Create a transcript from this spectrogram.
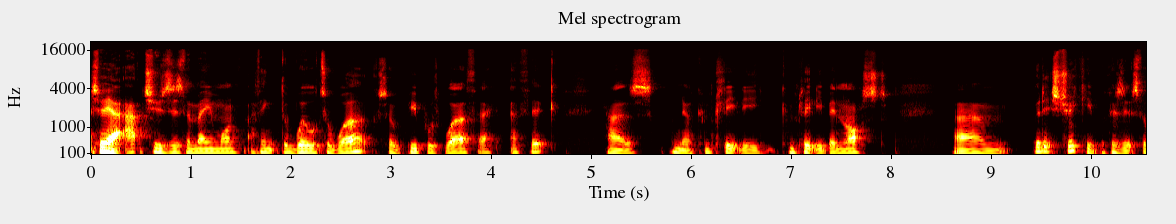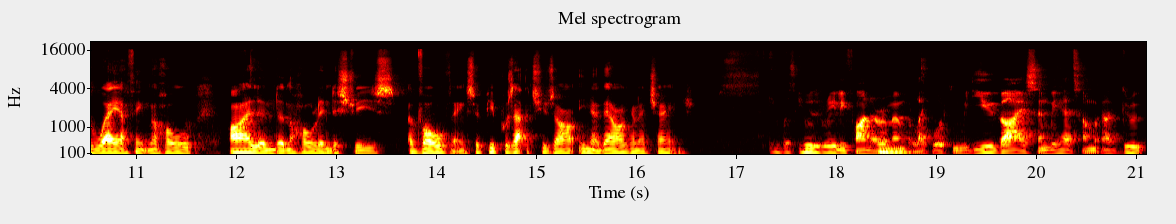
so yeah, attitudes is the main one. I think the will to work, so people's worth ethic, has you know completely completely been lost. Um, but it's tricky because it's the way I think the whole island and the whole industry is evolving. So people's attitudes are, you know, they are going to change. it was it was really fun. I remember like working with you guys, and we had some a group,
